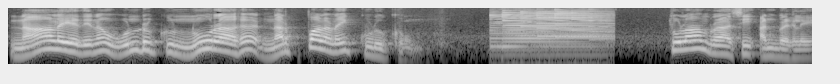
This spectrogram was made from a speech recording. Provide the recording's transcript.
நாளைய தினம் ஒன்றுக்கு நூறாக நற்பலனை கொடுக்கும். துலாம் ராசி அன்பர்களே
